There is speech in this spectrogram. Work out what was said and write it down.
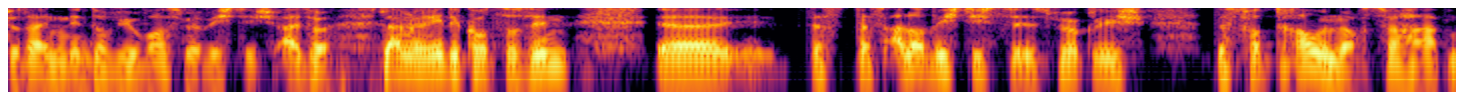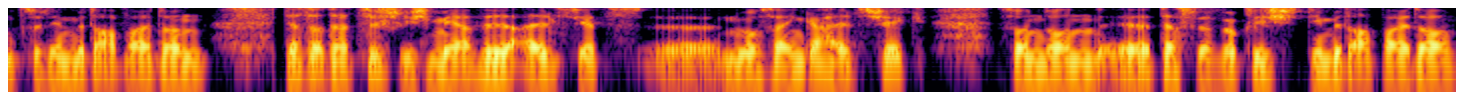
für dein Interview war es mir wichtig. Also, lange Rede, kurzer Sinn. Äh, das, das Allerwichtigste ist wirklich, das Vertrauen noch zu haben zu den Mitarbeitern, dass er tatsächlich mehr will als jetzt äh, nur sein Gehaltscheck, sondern äh, dass wir wirklich die Mitarbeiter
